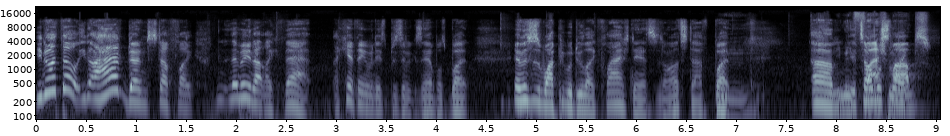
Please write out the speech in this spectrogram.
You know what though? You know, I have done stuff like maybe not like that. I can't think of any specific examples, but and this is why people do like flash dances and all that stuff. But um, Mm. Mean it's flash almost mobs? like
